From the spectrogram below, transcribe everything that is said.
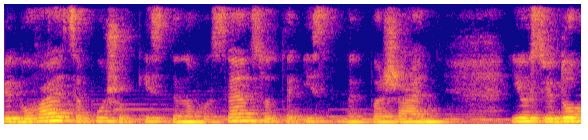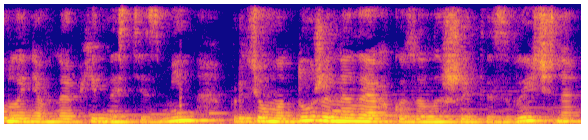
Відбувається пошук істинного сенсу та істинних бажань. Є усвідомлення в необхідності змін, при цьому дуже нелегко залишити звичне,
